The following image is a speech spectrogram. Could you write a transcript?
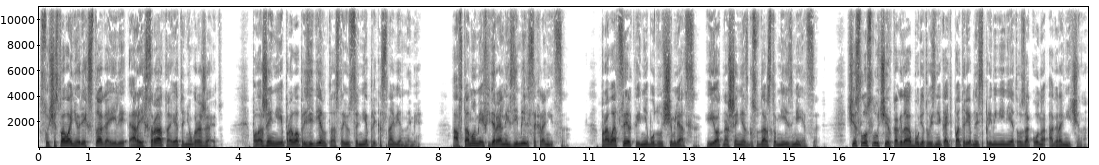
Существованию Рейхстага или Рейхсрата это не угрожает. Положение и права президента остаются неприкосновенными. Автономия федеральных земель сохранится. Права церкви не будут ущемляться, ее отношения с государством не изменятся. Число случаев, когда будет возникать потребность применения этого закона, ограничено.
